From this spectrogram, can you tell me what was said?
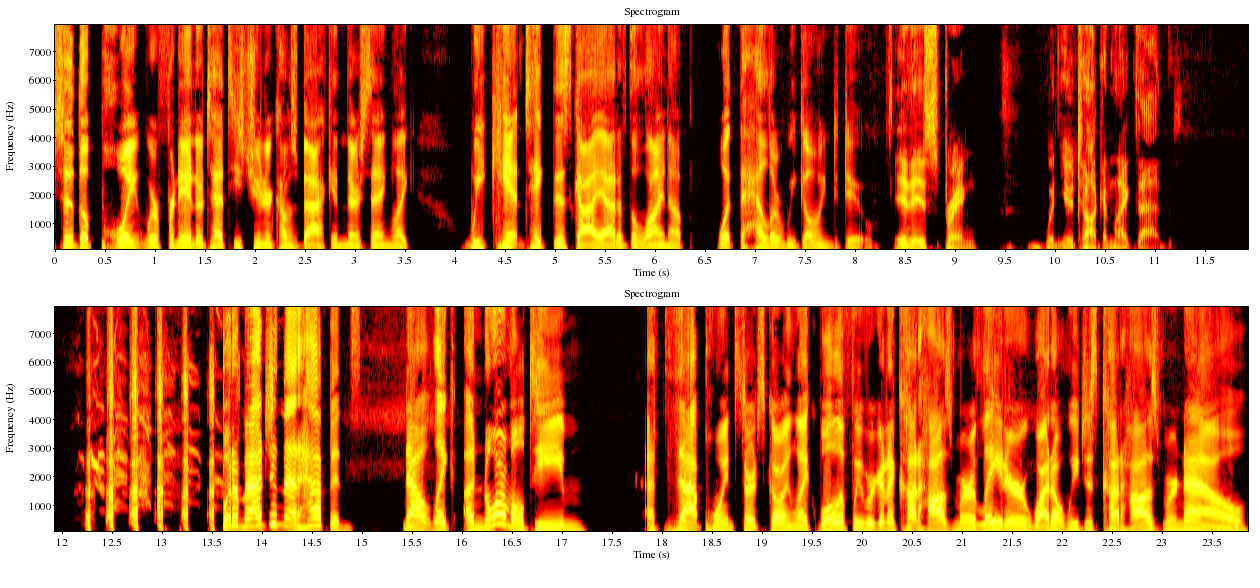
to the point where Fernando Tatis Jr. comes back and they're saying like, we can't take this guy out of the lineup. What the hell are we going to do? it is spring when you're talking like that. but imagine that happens. Now, like a normal team at that point starts going like, well, if we were going to cut Hosmer later, why don't we just cut Hosmer now?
